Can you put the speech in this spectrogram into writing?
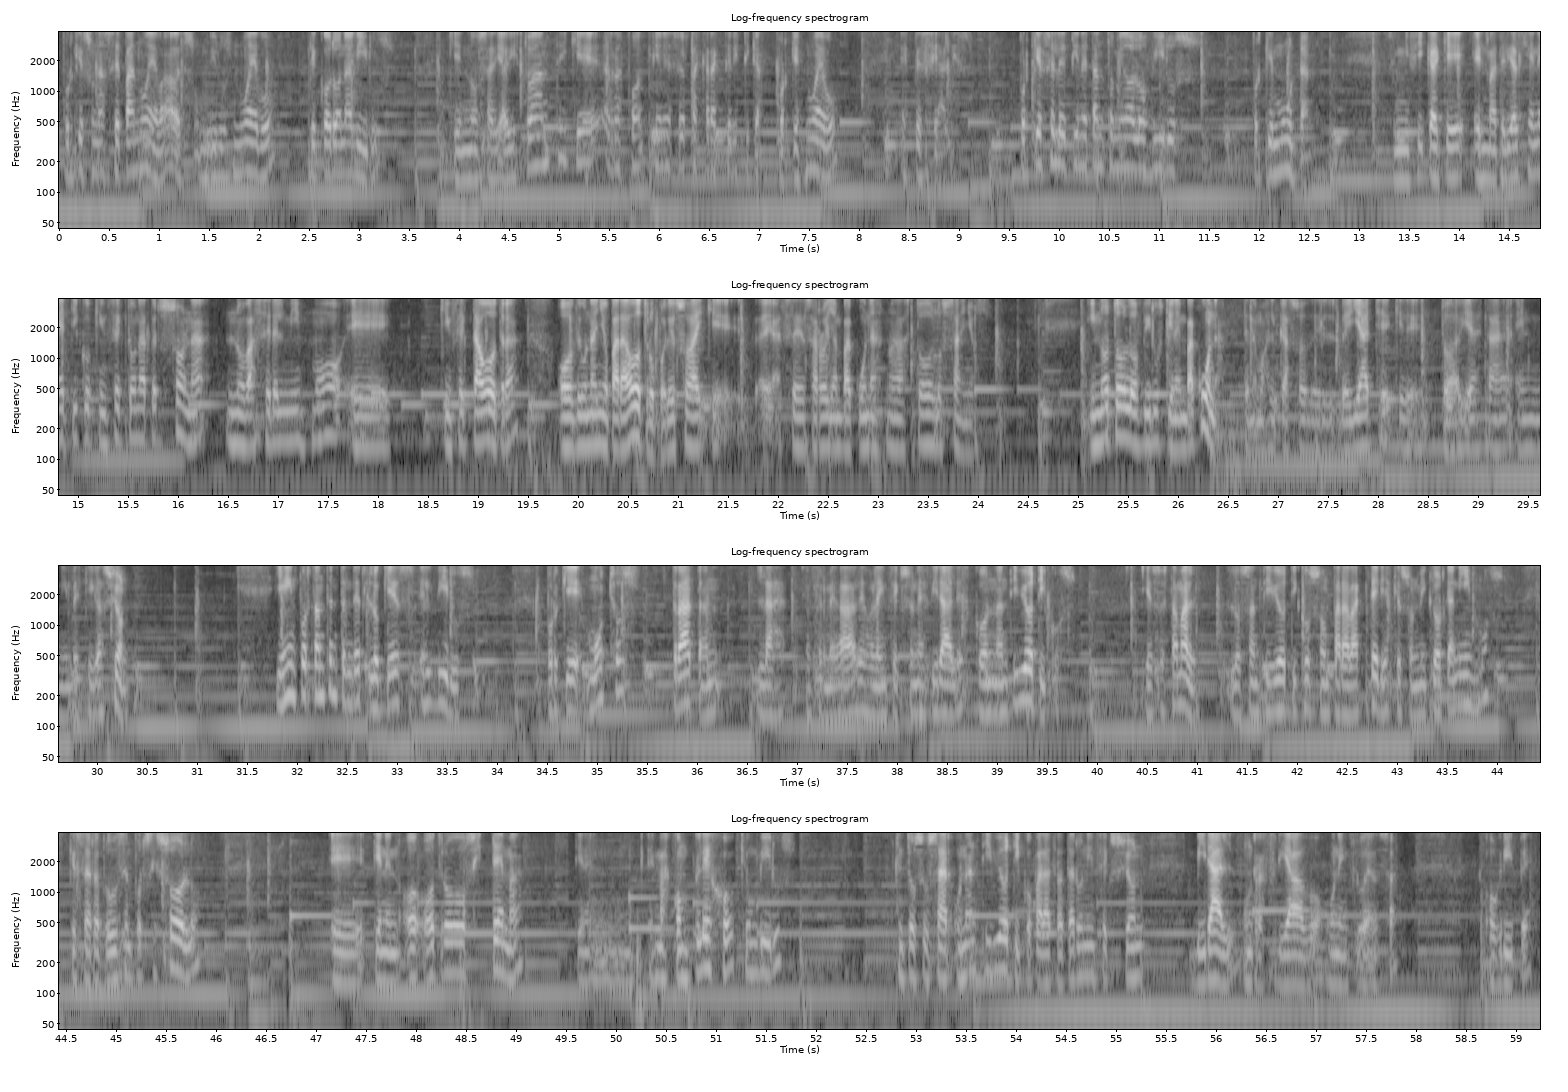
Porque es una cepa nueva, es un virus nuevo de coronavirus que no se había visto antes y que tiene ciertas características, porque es nuevo, especiales. ¿Por qué se le tiene tanto miedo a los virus? Porque mutan. Significa que el material genético que infecta a una persona no va a ser el mismo eh, que infecta a otra o de un año para otro. Por eso hay que eh, se desarrollan vacunas nuevas todos los años. Y no todos los virus tienen vacuna. Tenemos el caso del VIH que todavía está en investigación. Y es importante entender lo que es el virus, porque muchos tratan las enfermedades o las infecciones virales con antibióticos. Y eso está mal. Los antibióticos son para bacterias que son microorganismos que se reproducen por sí solos eh, tienen otro sistema, tienen, es más complejo que un virus. Entonces usar un antibiótico para tratar una infección viral, un resfriado, una influenza o gripe,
